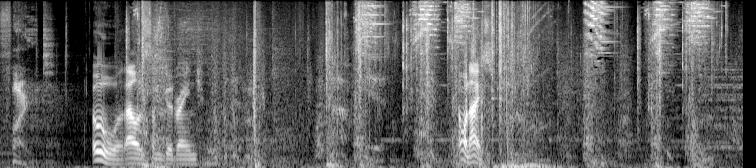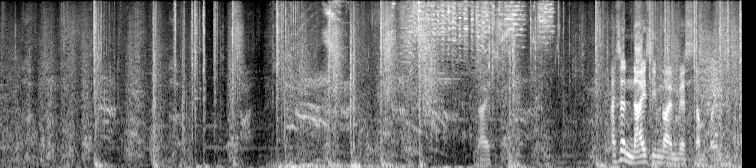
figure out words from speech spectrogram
Fight. Ooh, that was some good range. Oh, nice. Nice. I said nice even though I missed something.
